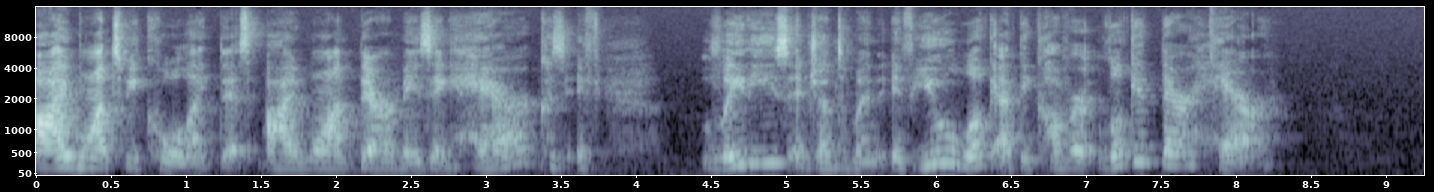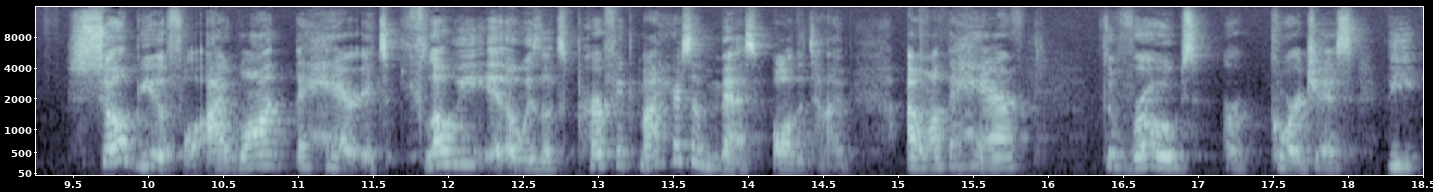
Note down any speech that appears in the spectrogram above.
I want to be cool like this. I want their amazing hair. Because if, ladies and gentlemen, if you look at the cover, look at their hair. So beautiful. I want the hair. It's flowy. It always looks perfect. My hair's a mess all the time. I want the hair. The robes are gorgeous. The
